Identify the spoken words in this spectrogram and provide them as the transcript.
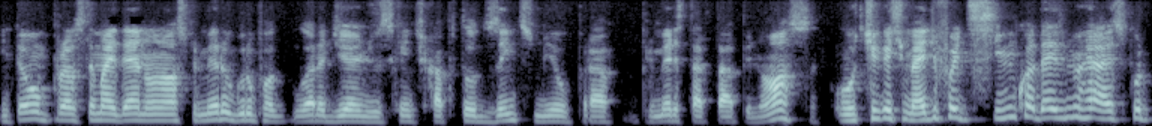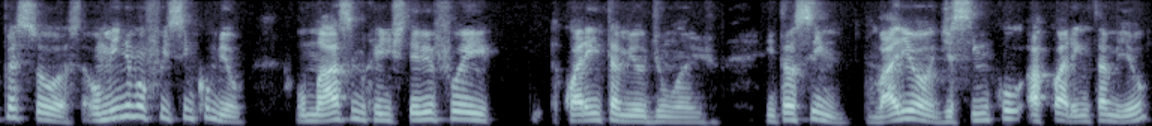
Então, para você ter uma ideia, no nosso primeiro grupo agora de anjos, que a gente captou 200 mil para a primeira startup nossa, o ticket médio foi de 5 a 10 mil reais por pessoa. O mínimo foi 5 mil. O máximo que a gente teve foi 40 mil de um anjo. Então, assim, variou de 5 a 40 mil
